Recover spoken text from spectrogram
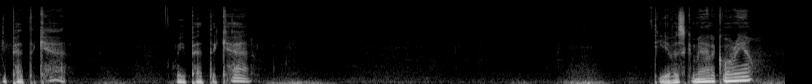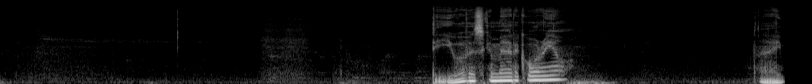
We pet the cat. We pet the cat. Do you have a schematic, Oreo? Do you have a schematic, Oreo? I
